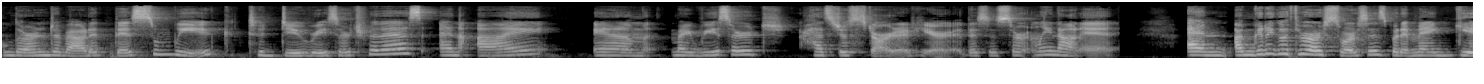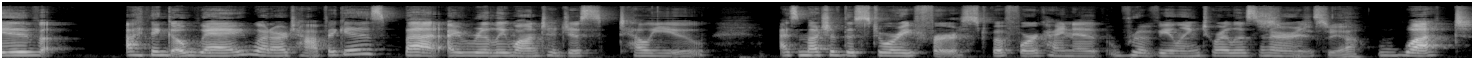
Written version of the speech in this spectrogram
learned about it this week to do research for this, and I am, my research has just started here. This is certainly not it. And I'm gonna go through our sources, but it may give, I think, away what our topic is, but I really want to just tell you as much of the story first before kind of revealing to our listeners So yeah, what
